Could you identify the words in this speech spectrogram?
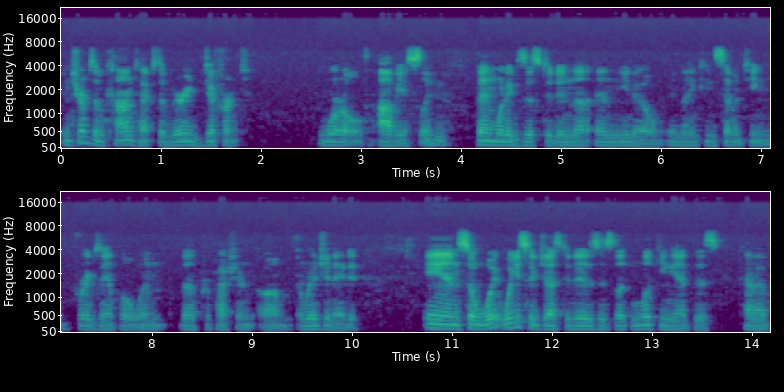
in terms of context, a very different world, obviously, mm-hmm. than what existed in the in you know in 1917, for example, when the profession um, originated. And so what, what you suggested is is that looking at this kind of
